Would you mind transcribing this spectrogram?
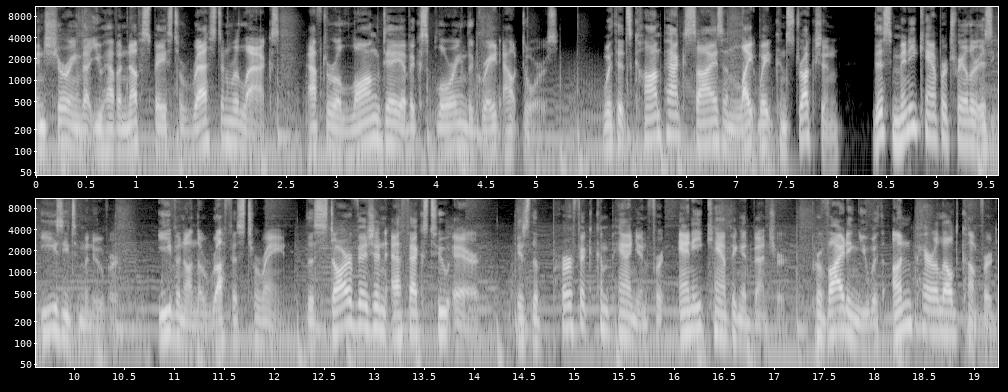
ensuring that you have enough space to rest and relax after a long day of exploring the great outdoors. With its compact size and lightweight construction, this mini camper trailer is easy to maneuver, even on the roughest terrain. The Starvision FX2 Air is the perfect companion for any camping adventure, providing you with unparalleled comfort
